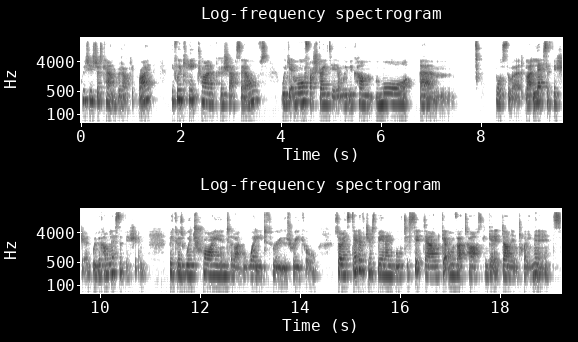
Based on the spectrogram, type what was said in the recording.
which is just counterproductive, right? If we keep trying to push ourselves, we get more frustrated and we become more um, what's the word like less efficient we become less efficient because we're trying to like wade through the treacle. So instead of just being able to sit down get on with our task and get it done in 20 minutes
